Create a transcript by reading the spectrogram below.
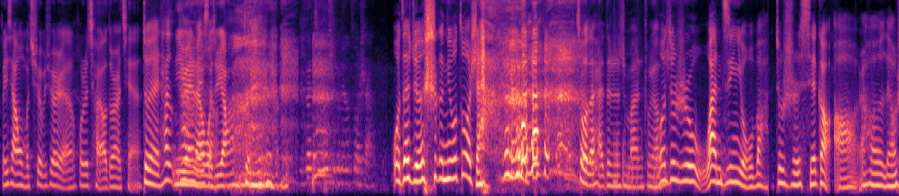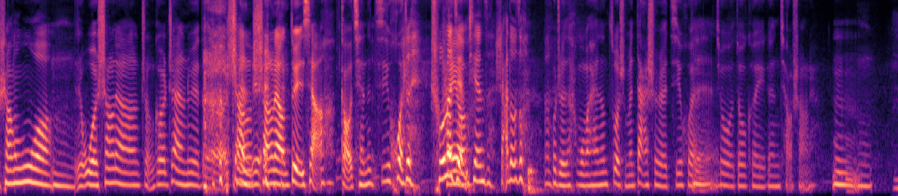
没想我们缺不缺人或者巧要多少钱，对他，你愿意来我就要。对，我在觉得是个妞做啥，做的还真是蛮重要的。我就是万金油吧，就是写稿，然后聊商务，嗯，我商量整个战略的商 略。商量对象，搞钱的机会，对，除了剪片子啥都做，或者我们还能做什么大事儿的机会，就我都可以跟乔商量。嗯。我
